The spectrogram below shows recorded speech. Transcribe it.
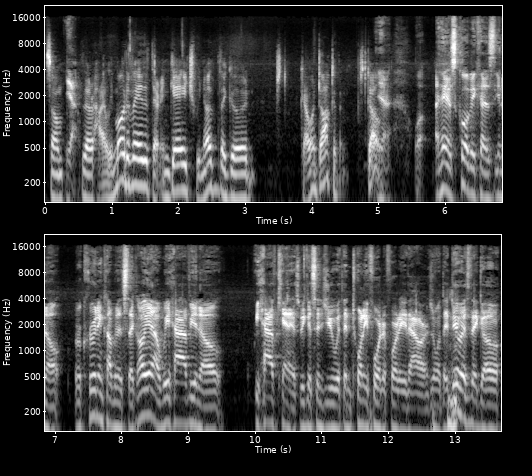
So yeah. they're highly motivated they're engaged we know that they're good. Just go and talk to them. Just go. Yeah. Well i think it's cool because you know recruiting companies like oh yeah we have you know we have candidates. We can send you within 24 to 48 hours. And what they do mm-hmm. is they go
